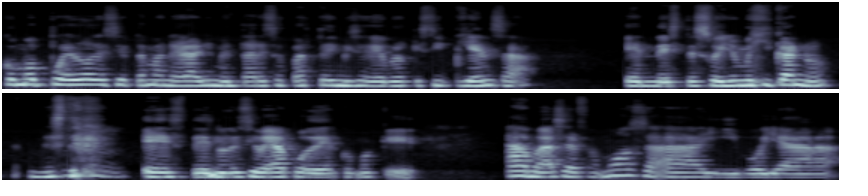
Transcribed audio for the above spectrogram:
¿cómo puedo de cierta manera alimentar esa parte de mi cerebro que sí piensa en este sueño mexicano, en este, este, donde sí voy a poder como que, ah, me voy a ser famosa y voy a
